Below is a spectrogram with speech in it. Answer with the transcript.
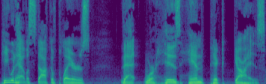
he would have a stock of players that were his hand-picked guys.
